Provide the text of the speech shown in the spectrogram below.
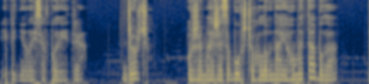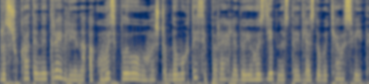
і піднялися в повітря. Джордж уже майже забув, що головна його мета була розшукати не Тревліна, а когось впливового, щоб домогтися перегляду його здібностей для здобуття освіти.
